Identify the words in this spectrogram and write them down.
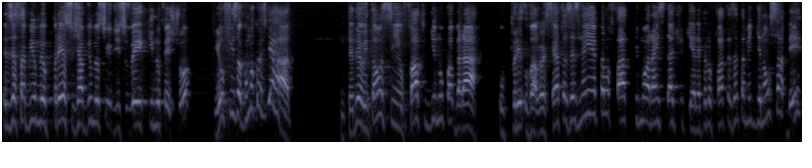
Ele já sabia o meu preço, já viu meu serviço, veio aqui e não fechou. Eu fiz alguma coisa de errado. Entendeu? Então, assim, o fato de não cobrar o, pre... o valor certo, às vezes nem é pelo fato de morar em cidade pequena, é pelo fato exatamente de não saber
